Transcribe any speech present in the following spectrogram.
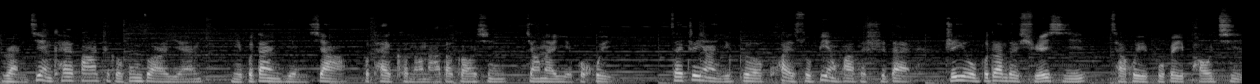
软件开发这个工作而言，你不但眼下不太可能拿到高薪，将来也不会。在这样一个快速变化的时代。只有不断的学习，才会不被抛弃。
